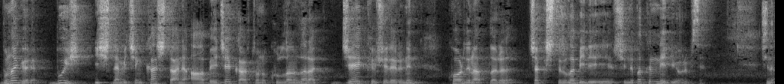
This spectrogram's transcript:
Buna göre bu iş, işlem için kaç tane ABC kartonu kullanılarak C köşelerinin koordinatları çakıştırılabilir? Şimdi bakın ne diyor bize. Şimdi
